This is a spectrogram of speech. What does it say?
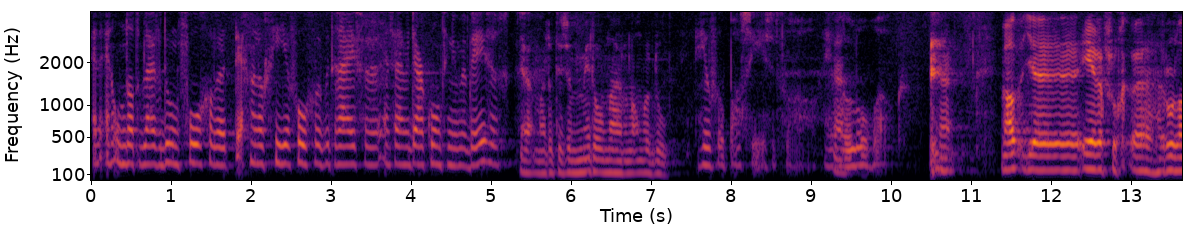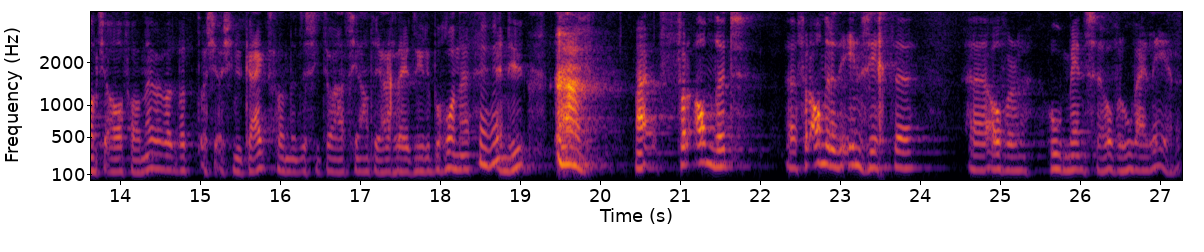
En, en om dat te blijven doen, volgen we technologieën, volgen we bedrijven en zijn we daar continu mee bezig. Ja, maar dat is een middel naar een ander doel. Heel veel passie is het vooral. Heel veel lol ook. Ja. Nou, je eerder vroeg uh, Roelandje al van, hè, wat, wat, als, je, als je nu kijkt van de, de situatie een aantal jaar geleden toen jullie begonnen mhm. en nu. maar verandert, uh, veranderen de inzichten uh, over hoe mensen, over hoe wij leren?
